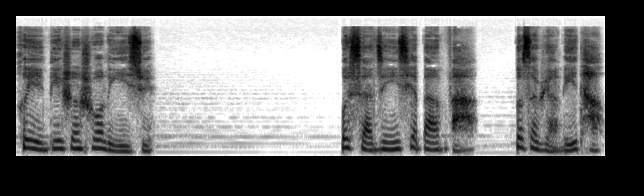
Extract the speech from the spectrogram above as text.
何影低声说了一句：“我想尽一切办法，都在远离他。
